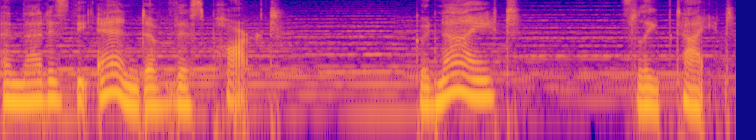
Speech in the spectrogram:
And that is the end of this part. Good night. Sleep tight.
